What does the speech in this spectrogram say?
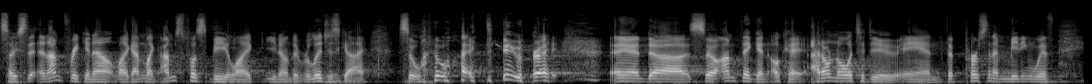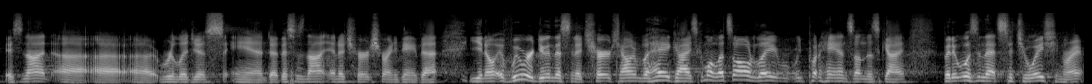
so he said, and I'm freaking out. Like, I'm like, I'm supposed to be like, you know, the religious guy. So what do I do, right? And uh, so I'm thinking, okay, I don't know what to do. And the person I'm meeting with is not uh, uh, uh religious, and uh, this is not in a church or anything like that. You know, if we were doing this in a church, I would be like, hey, guys, come on, let's all lay, we put hands on this guy. But it wasn't that situation, right?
